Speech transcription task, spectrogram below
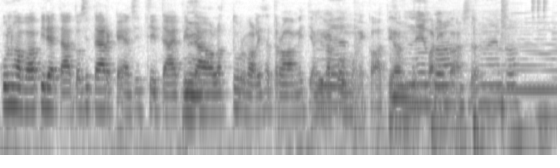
kunhan vaan pidetään tosi tärkeän sit sitä, että pitää Niin. olla turvalliset raamit ja hyvä Jep. kommunikaatio Mm. kumppanin kanssa. niinpä.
